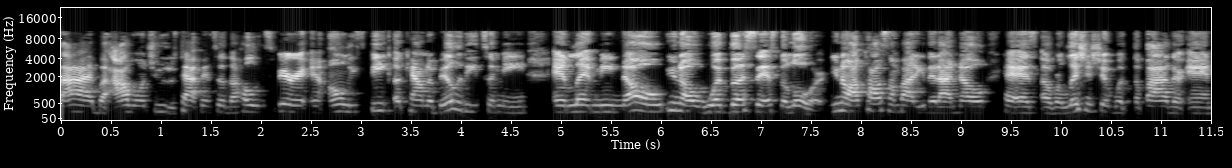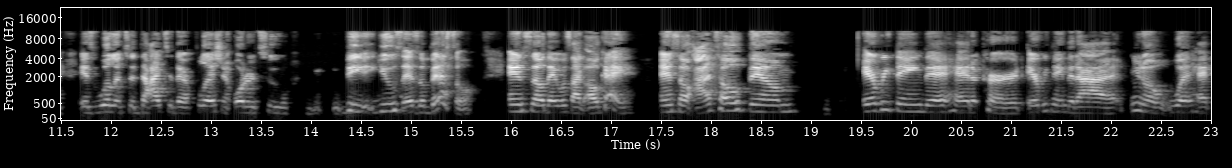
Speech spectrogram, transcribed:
side, but I want you to tap into the Holy Spirit and only speak accountability to me and let me know, you know, what thus says the Lord. You know, I call somebody that I know has a relationship with the Father and is willing to die to their flesh in order to be used as a vessel. And so they was like, okay. And so I told them everything that had occurred, everything that I, you know, what had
